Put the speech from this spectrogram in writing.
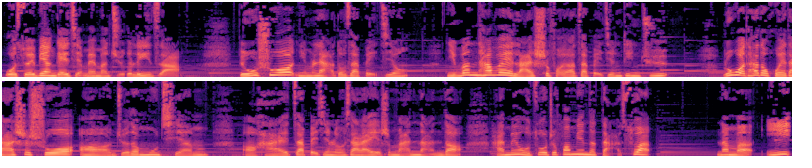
我随便给姐妹们举个例子啊，比如说你们俩都在北京，你问他未来是否要在北京定居，如果他的回答是说啊，觉得目前呃还在北京留下来也是蛮难的，还没有做这方面的打算，那么一，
